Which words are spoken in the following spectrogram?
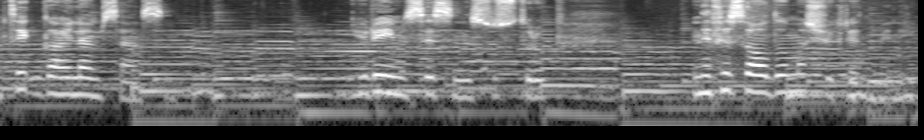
tek gaylem sensin. Yüreğimin sesini susturup nefes aldığıma şükretmeliyim.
